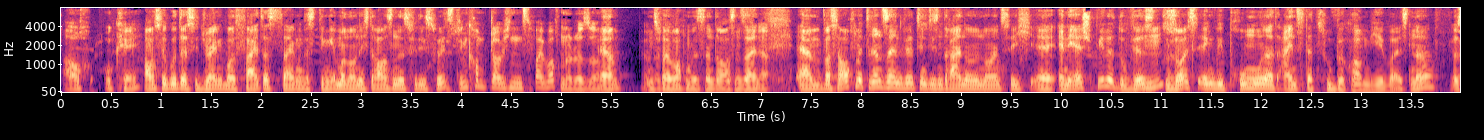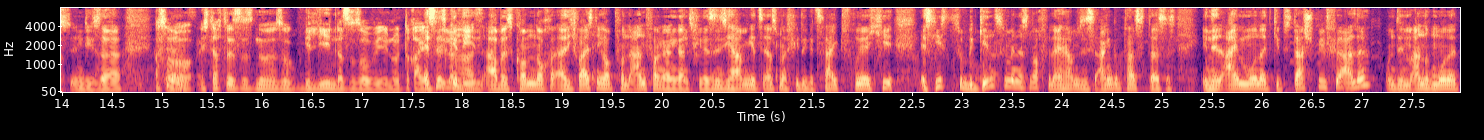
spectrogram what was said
auch okay. Außer gut, dass die Dragon Ball Fighters zeigen und das Ding immer noch nicht draußen ist für die Switch. Das Ding kommt, glaube ich, in zwei Wochen oder so. Ja, in zwei Wochen wird es dann draußen sein. Ja. Ähm, was auch mit drin sein wird in diesen 3,99 äh, NES-Spiele, du wirst, Mhm. du sollst irgendwie pro Monat eins dazu bekommen jeweils, ne? Was in dieser. Ach so, ich dachte, es ist nur so geliehen, dass du so wie nur drei Es ist Spiele geliehen, hast. aber es kommen noch, also ich weiß nicht, ob von Anfang an ganz viele sind. Sie haben jetzt erstmal viele gezeigt. Früher hier, es hieß zu Beginn zumindest noch, vielleicht haben sie es angepasst, dass es in den einen Monat gibt's das Spiel für alle und im anderen Monat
